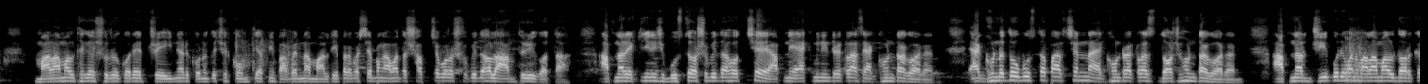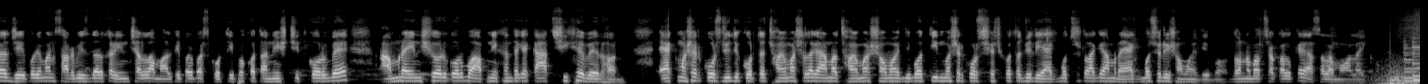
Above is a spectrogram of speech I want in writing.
মালামাল থেকে শুরু করে ট্রেইনার কোনো কিছুর কমতি আপনি পাবেন না মাল্টিপারপাস এবং আমাদের সবচেয়ে বড় সুবিধা হলো আন্তরিকতা। আপনার একটি জিনিস বুঝতে অসুবিধা হচ্ছে, আপনি এক মিনিটের ক্লাস এক ঘণ্টা করেন। এক ঘন্টাতেও বুঝতে পারছেন না, এক ঘণ্টার ক্লাস দশ ঘণ্টা করেন। আপনার যে পরিমাণ মালামাল দরকার, যে পরিমাণ সার্ভিস দরকার ইনশাল্লাহ মাল্টিপারপাস কর্তৃপক্ষ তা নিশ্চিত করবে। আমরা ইনশিওর করব আপনি এখান থেকে কাজ শিখে বের হন। এক মাসের কোর্স যদি করতে ছয় মাস লাগে, আমরা ছয় মাস সময় দিব, তিন মাসের কোর্স শেষ করতে যদি এক বছর লাগে আমরা এক বছরই সময় দিব। ধন্যবাদ সকলকে আসসালামু আলাইকুম।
